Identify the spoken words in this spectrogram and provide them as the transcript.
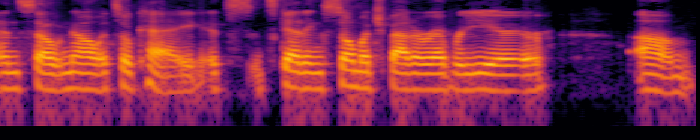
and so no, it's okay. It's it's getting so much better every year. Um,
